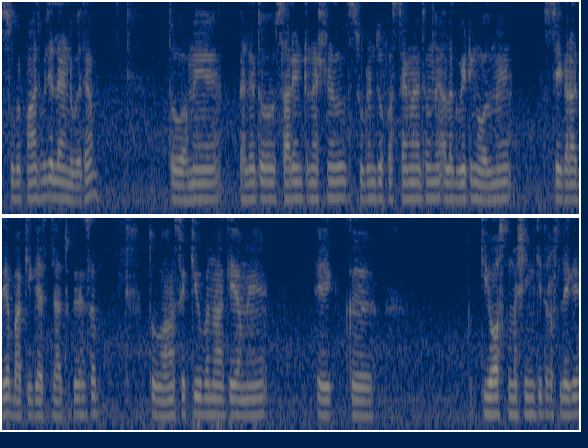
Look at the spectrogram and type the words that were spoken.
सुबह पाँच बजे लैंड हुए थे हम तो हमें पहले तो सारे इंटरनेशनल स्टूडेंट जो फ़र्स्ट टाइम आए थे, उन्हें अलग वेटिंग हॉल में स्टे करा दिया, बाकी गेस्ट जा चुके थे सब। तो वहाँ से क्यू बना के हमें एक कियोस्क मशीन की तरफ़ ले गए,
